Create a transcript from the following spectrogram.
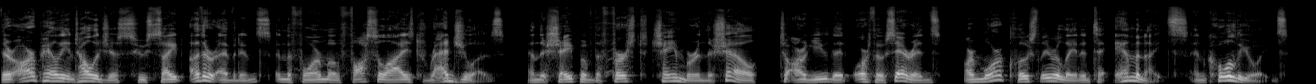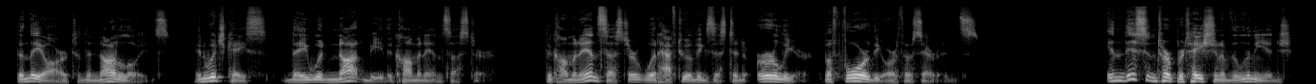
there are paleontologists who cite other evidence in the form of fossilized radulas and the shape of the first chamber in the shell to argue that orthocerids are more closely related to ammonites and coleoids than they are to the nautiloids, in which case they would not be the common ancestor. The common ancestor would have to have existed earlier, before the orthocerids. In this interpretation of the lineage,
